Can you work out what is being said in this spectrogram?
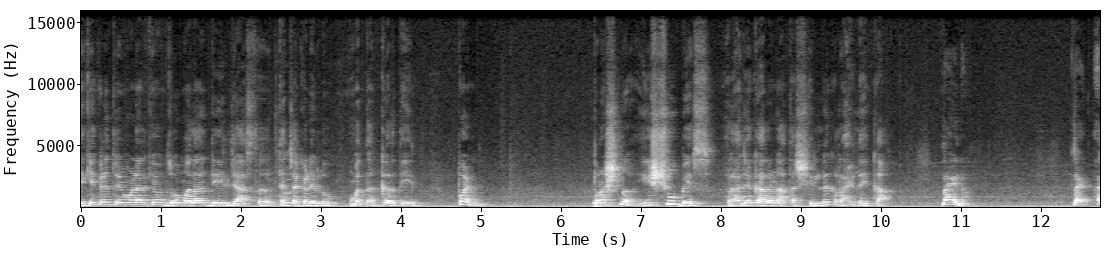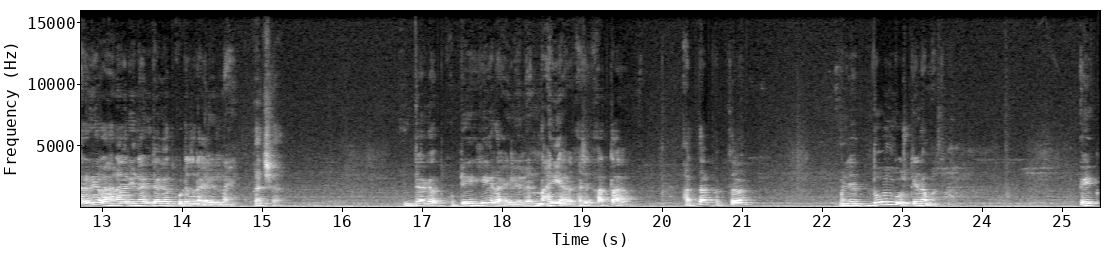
एकीकडे तुम्ही म्हणाल की जो मला देईल जास्त त्याच्याकडे लोक मतदान करतील. पण प्रश्न इश्यू बेस राजकारण आता शिल्लक राहिलंय का? नाही ना. नाही अरे राहणारी नाही जगात कुठंच राहिलेलं नाही. अच्छा. जगात कुठेही राहिलेलं नाही. असे आता आता फक्त म्हणजे दोन गोष्टी ना महत्त्व एक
